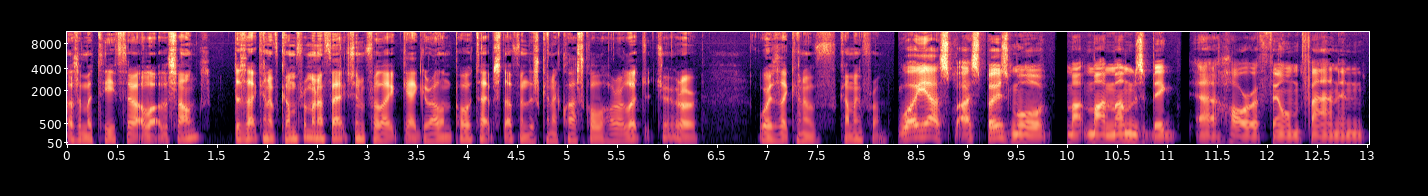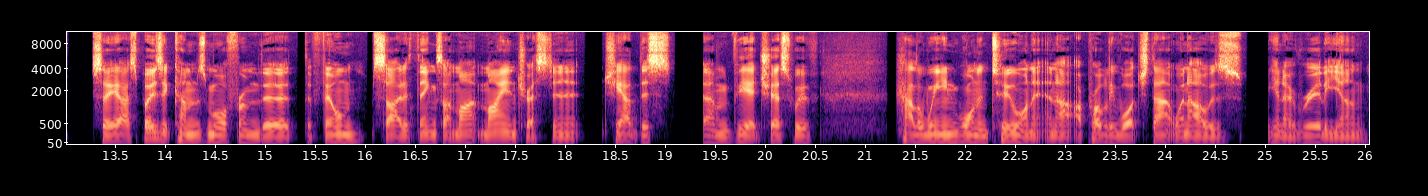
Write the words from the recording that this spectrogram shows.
as a motif throughout a lot of the songs. Does that kind of come from an affection for like Edgar Allan Poe type stuff and this kind of classical horror literature, or where's that kind of coming from? Well, yeah, I, suppose more. My mum's a big uh, horror film fan, and so yeah, I suppose it comes more from the the film side of things, like my my interest in it. She had this um, VHS with Halloween one and two on it, and I, I probably watched that when I was you know really young,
